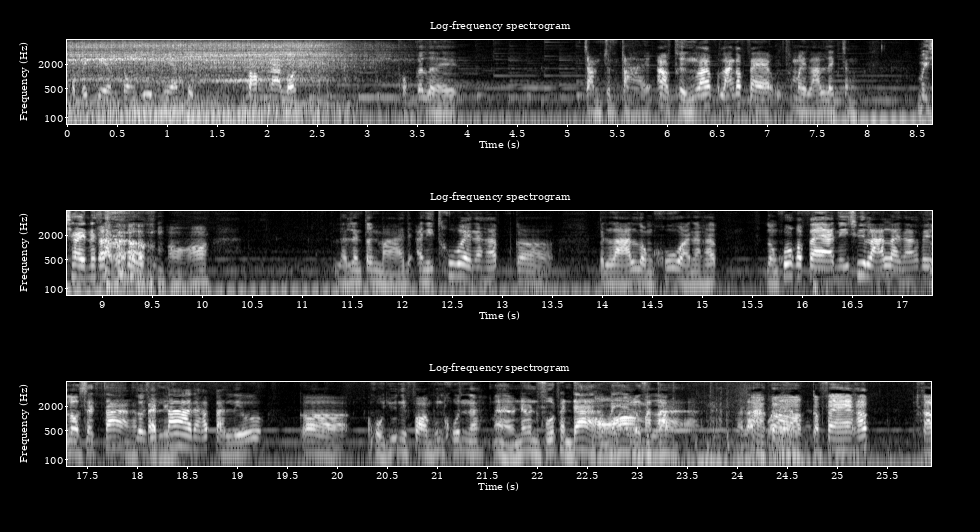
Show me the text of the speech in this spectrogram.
ผมไปเกมตรงที่เมียติดกล้องหน้ารถ ผมก็เลยจำจนตายอ้าวถึงร้านร้านกาแฟอุ๊ยทำไมร้านเล็กจัง ไม่ใช่นะสารพระภูมิอ๋อแล้วเล่นต้นไม้ อันนี้ถ้วยนะครับ ก็เป็นร้านลงคั่วนะครับลงคั่วกาแฟอันนี้ชื่อร้านอะไรนะโรเซตต้าครับโรแปเซดตริ้วต้านะครับแปดริ้วก็โอ้โหยูนิฟอร์มคุ้นๆนะอ่านี่มันฟู้ดแพนด้าครับไม่ใช่อ๋อโรเซตต้ามามาอะรับก็วันแรกกาแฟครับคา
